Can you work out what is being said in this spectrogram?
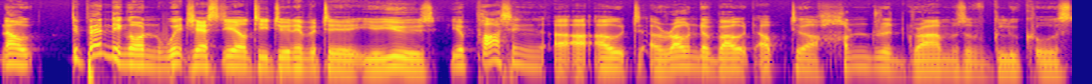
Now, depending on which SGLT2 inhibitor you use, you're passing uh, out around about up to 100 grams of glucose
